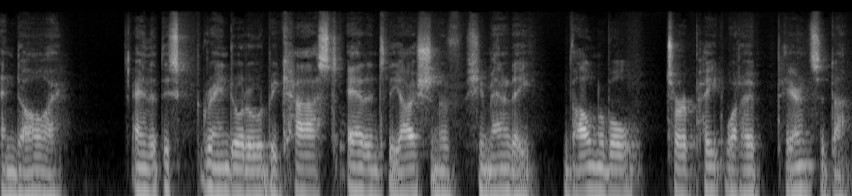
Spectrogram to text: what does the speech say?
and die, and that this granddaughter would be cast out into the ocean of humanity vulnerable to repeat what her parents had done.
